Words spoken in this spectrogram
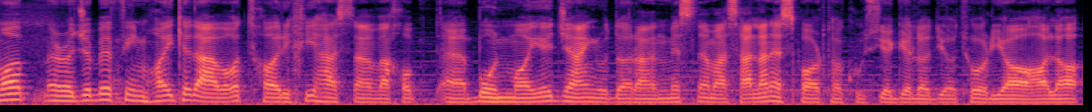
ما راجع به فیلم هایی که در واقع تاریخی هستن و خب بنمایه جنگ رو دارن مثل مثلا اسپارتاکوس یا گلادیاتور یا حالا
